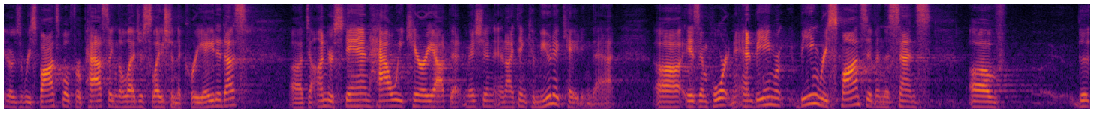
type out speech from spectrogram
is responsible for passing the legislation that created us, uh, to understand how we carry out that mission, and I think communicating that uh, is important. And being, re being responsive in the sense of the,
